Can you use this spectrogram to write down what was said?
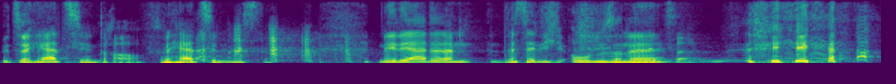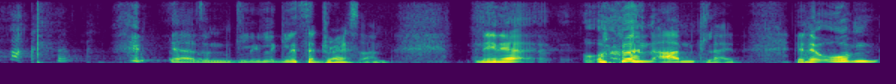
Mit so Herzchen drauf. So Herzchenmuster. nee, der hatte dann tatsächlich oben so eine. Glitzer. ja, so ein Glitzerdress an. Nee, der ein Abendkleid. Der da oben,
